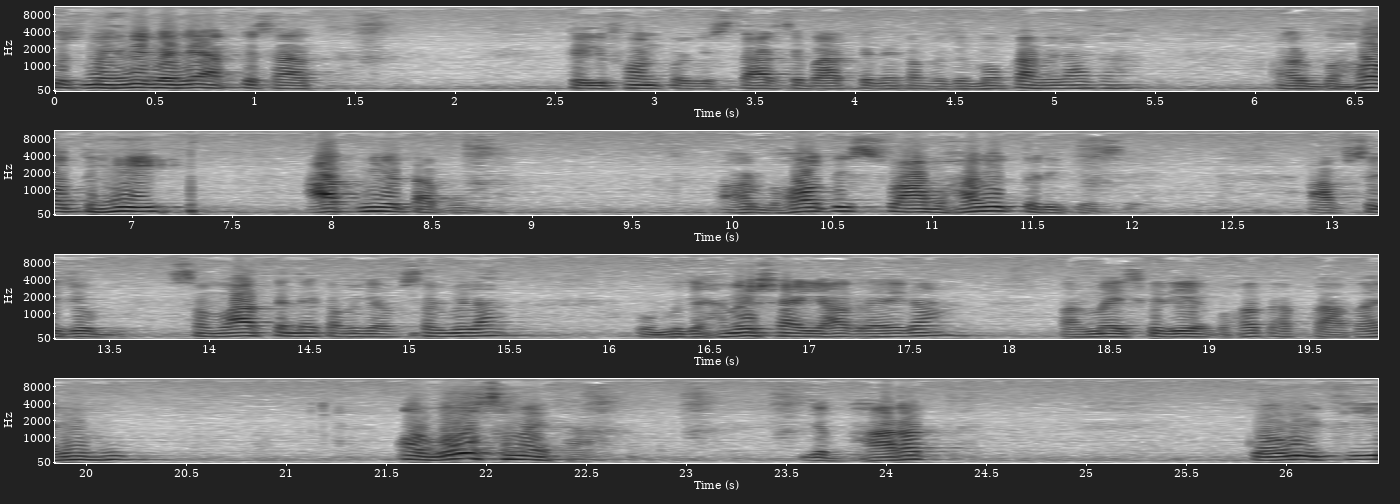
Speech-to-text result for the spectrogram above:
कुछ महीने पहले आपके साथ टेलीफोन पर विस्तार से बात करने का मुझे मौका मिला था और बहुत ही आत्मीयतापूर्ण और बहुत ही स्वाभाविक तरीके से आपसे जो संवाद करने का मुझे अवसर मिला, वो मुझे हमेशा याद रहेगा और मैं इसके लिए बहुत आपका आभारी हूँ। और वो समय था जब भारत कोविड की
